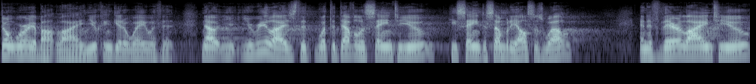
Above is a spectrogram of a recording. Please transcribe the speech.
Don't worry about lying. You can get away with it. Now, you, you realize that what the devil is saying to you, he's saying to somebody else as well. And if they're lying to you,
